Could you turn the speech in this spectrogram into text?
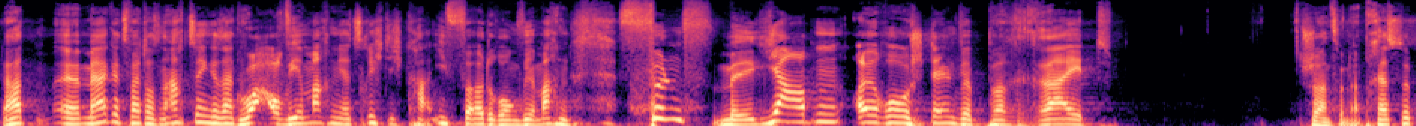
Da hat äh, Merkel 2018 gesagt, wow, wir machen jetzt richtig KI-Förderung, wir machen fünf Milliarden Euro, stellen wir bereit stand so in der Presse.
